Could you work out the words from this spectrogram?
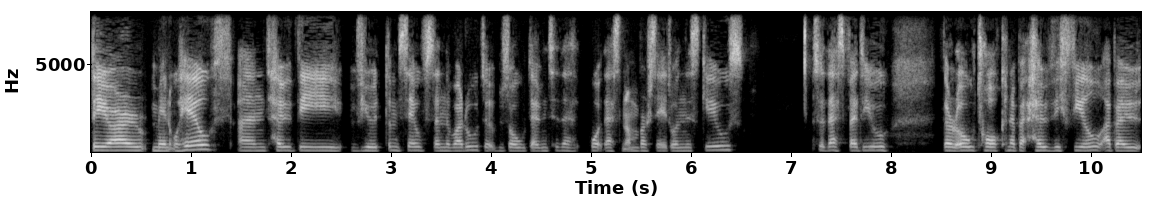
their mental health and how they viewed themselves in the world. It was all down to the, what this number said on the scales. So, this video, they're all talking about how they feel about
